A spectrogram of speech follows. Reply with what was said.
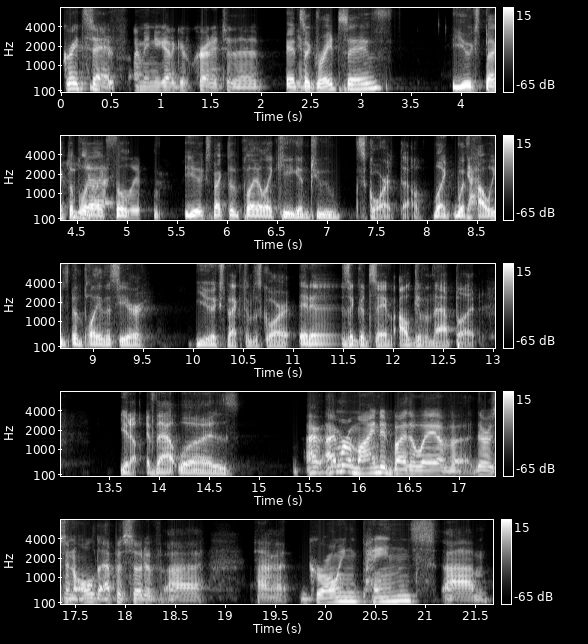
Great save. I mean, you got to give credit to the. It's a great save. You expect to play like Phil. You expect a player like Keegan to score it though. Like with Yeah. how he's been playing this year, you expect him to score. It is a good save. I'll give him that. But you know, if that was I, I'm reminded, by the way, of uh, there was an old episode of uh, uh, Growing Pains um,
